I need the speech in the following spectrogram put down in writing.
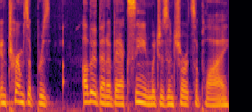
in terms of pres- other than a vaccine, which is in short supply?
